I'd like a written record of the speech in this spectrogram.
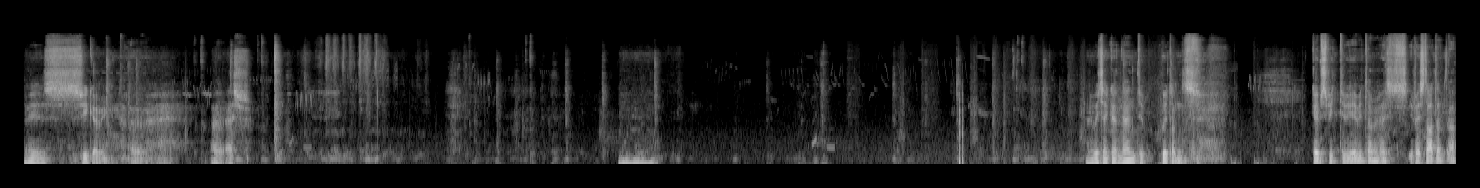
Where is she going? Oh. Oh, ash. I wish I could learn to put on game speed to every time if I, if I start that up.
